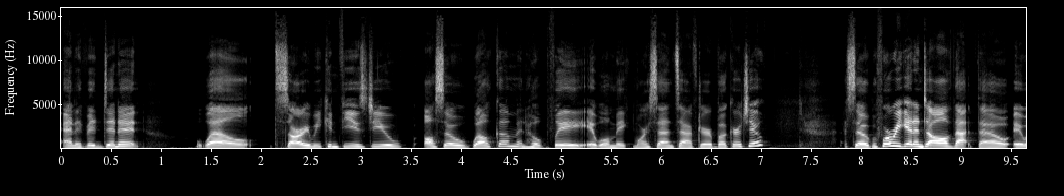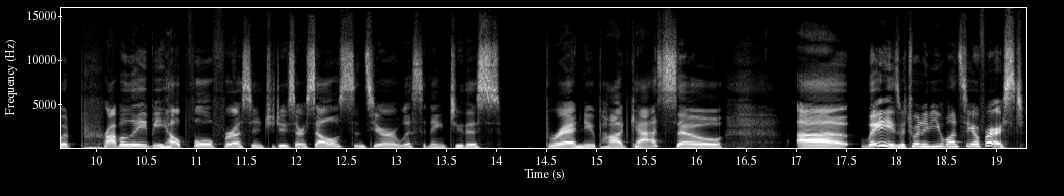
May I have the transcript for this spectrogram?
and if it didn't, well, sorry we confused you. Also, welcome, and hopefully it will make more sense after a book or two. So, before we get into all of that, though, it would probably be helpful for us to introduce ourselves since you're listening to this brand new podcast. So, uh, ladies, which one of you wants to go first?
